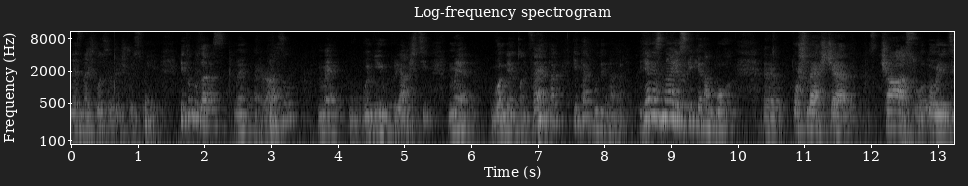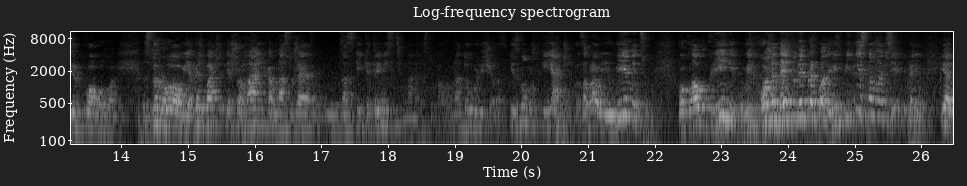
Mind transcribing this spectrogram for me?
не знайшлося вже щось своє. І тому зараз ми разом, ми в одній упряжці, ми в одних концертах, і так буде і надалі. Я не знаю, скільки нам Бог е, пошле ще часу, того зіркового здоров'я. Ви ж бачите, що Ганька в нас вже наскільки три місяці вона не виступала, вона довго лічилась. І знову ж таки Янченко забрав її у Вінницю, поклав у клініку, він кожен день туди приходить, він підніс на мною всіх лікарів. І я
